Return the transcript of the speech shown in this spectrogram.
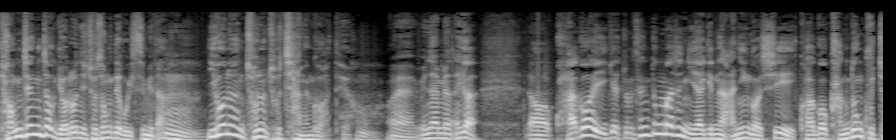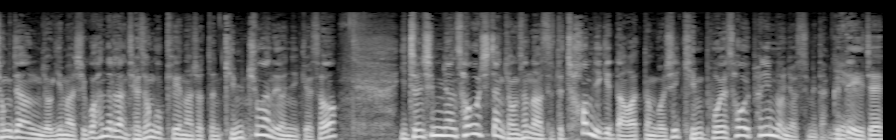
경쟁적 여론이 조성되고 있습니다. 음. 이거는 저는 좋지 않은 것 같아요. 음. 예, 왜냐하면 그러니까 어, 과거에 이게 좀 생뚱맞은 이야기는 아닌 것이 과거 강동구청장 역임하시고 한나라당 재선국회의원 하셨던 김충환 의원님께서 2010년 서울시장 경선 나왔을 때 처음 얘기 나왔던 것이 김포의 서울 편입론이었습니다. 그때 예. 이제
